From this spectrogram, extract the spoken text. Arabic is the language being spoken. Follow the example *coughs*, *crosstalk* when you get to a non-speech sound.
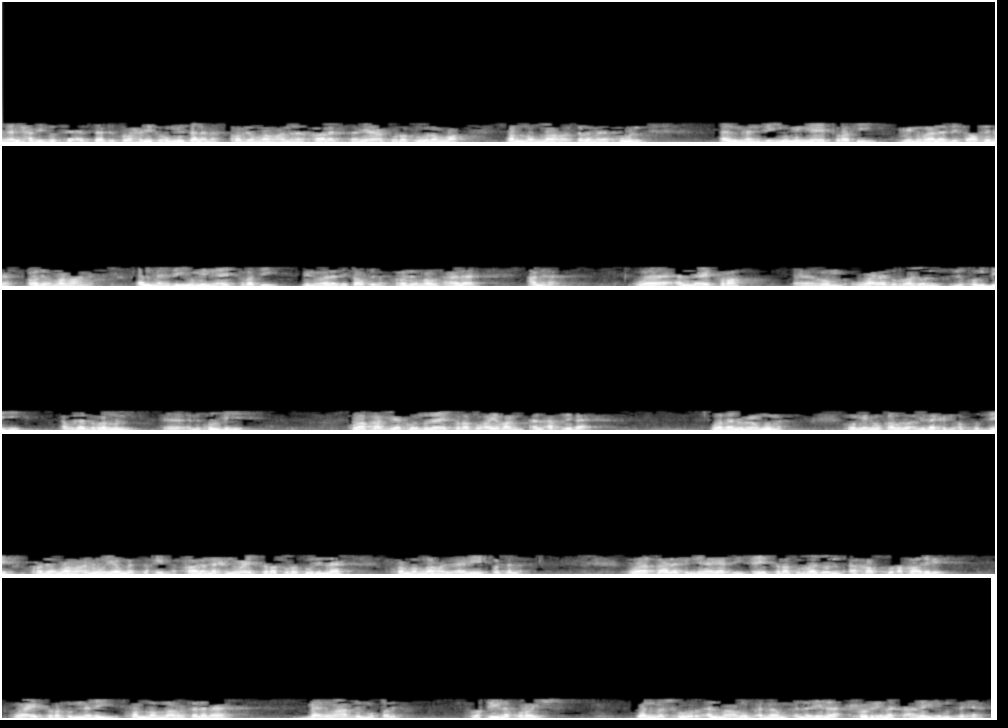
الحديث السادس هو حديث أم سلمة رضي الله عنها قالت سمعت رسول الله صلى الله عليه وسلم يقول المهدي من عترتي من ولد فاطمة رضي الله عنها. المهدي من عترتي من ولد فاطمة رضي الله تعالى عنها. والعترة آه، هم ولد الرجل لصلبه أولاد الرجل آه، لصلبه. وقد يكون العترة أيضا الأقرباء وبنو العمومة. ومنه قول أبي بكر الصديق رضي الله عنه يوم السقيفة. قال نحن عترة رسول الله صلى الله عليه وآله وسلم. وقال في النهاية عترة الرجل أخص أقاربه. وعترة النبي صلى الله عليه وسلم بنو عبد المطلب. وقيل قريش. والمشهور المعروف أنهم الذين حرمت عليهم الزكاة.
